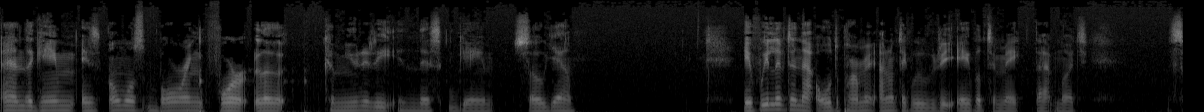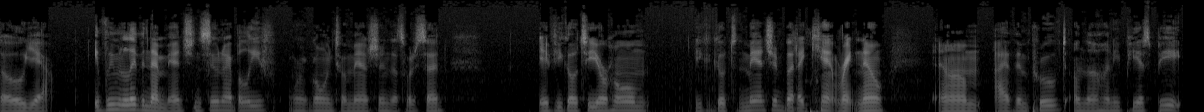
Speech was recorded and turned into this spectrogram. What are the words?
and the game is almost boring for the community in this game. So yeah. If we lived in that old apartment, I don't think we would be able to make that much. So yeah. If we live in that mansion soon, I believe we're going to a mansion. That's what it said. If you go to your home, you could go to the mansion, but I can't right now. Um, I've improved on the Honey PSP.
